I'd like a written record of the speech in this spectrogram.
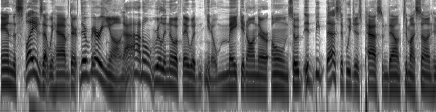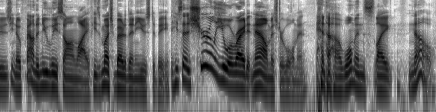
And the slaves that we have, they're they're very young. I, don't really know if they would, you know, make it on their own. So it'd be best if we just pass them down to my son, who's you know found a new lease on life. He's much better than he used to be. He says, "Surely you will write it now, Mister Woolman." And uh, a Woolman's like, "No."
